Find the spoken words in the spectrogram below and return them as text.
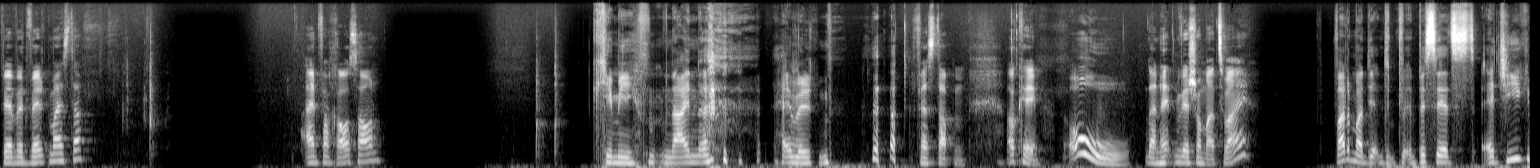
Wer wird Weltmeister? Einfach raushauen. Kimi, nein, äh, Hamilton. Verstappen. Okay. Oh. Dann hätten wir schon mal zwei. Warte mal, bist du jetzt edgy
